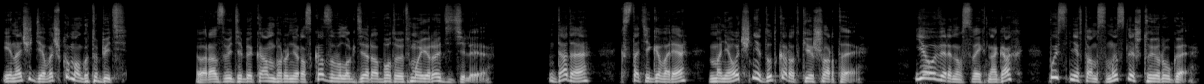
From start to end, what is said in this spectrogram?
иначе девочку могут убить. Разве тебе Камбару не рассказывала, где работают мои родители? Да-да. Кстати говоря, мне очень идут короткие шорты. Я уверен в своих ногах, пусть не в том смысле, что и руга.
